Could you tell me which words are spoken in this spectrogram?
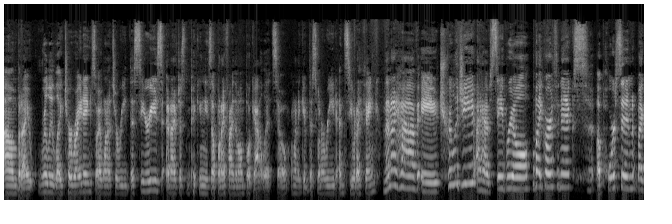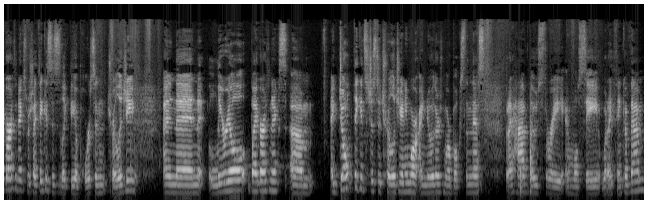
um, but I really liked her writing, so I wanted to read this series, and I've just been picking these up when I find them on Book Outlet, so I want to give this one a read and see what I think. Then I have a trilogy. I have Sabriel by Garth Nix, Abhorsen by Garth Nix, which I think is, this is like the Abhorsen trilogy, and then Lirael by Garth Nix. Um, I don't think it's just a trilogy anymore. I know there's more books than this, but I have those three, and we'll see what I think of them.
